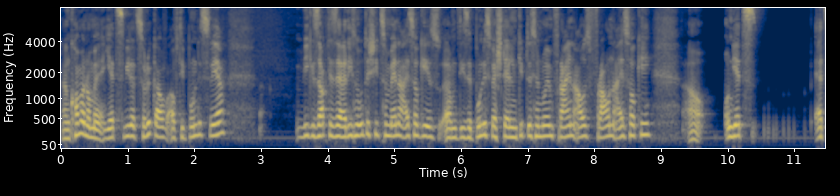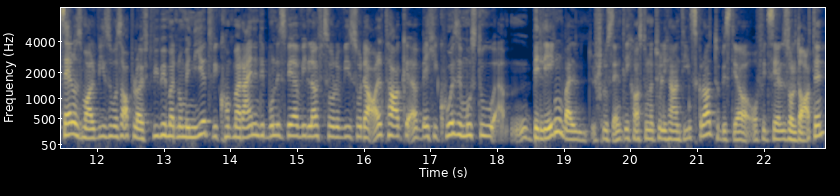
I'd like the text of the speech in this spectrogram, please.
Dann kommen wir nochmal jetzt wieder zurück auf, auf die Bundeswehr. Wie gesagt, das ist ja ein Riesenunterschied zum Männer-Eishockey. Ähm, diese Bundeswehrstellen gibt es ja nur im freien Aus Frauen-Eishockey. Äh, und jetzt erzähl uns mal, wie sowas abläuft. Wie wird man nominiert? Wie kommt man rein in die Bundeswehr? Wie läuft so, wie so der Alltag? Äh, welche Kurse musst du ähm, belegen? Weil schlussendlich hast du natürlich auch einen Dienstgrad. Du bist ja offiziell Soldatin.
